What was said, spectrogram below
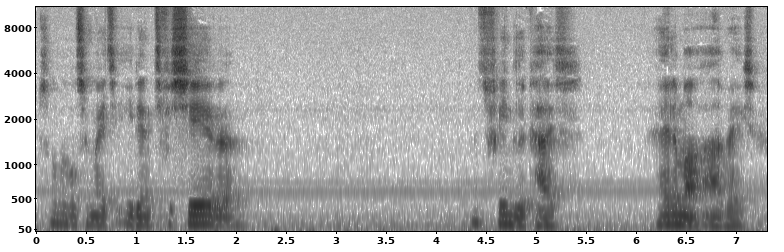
zonder ons ermee te identificeren, met vriendelijkheid, helemaal aanwezig.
